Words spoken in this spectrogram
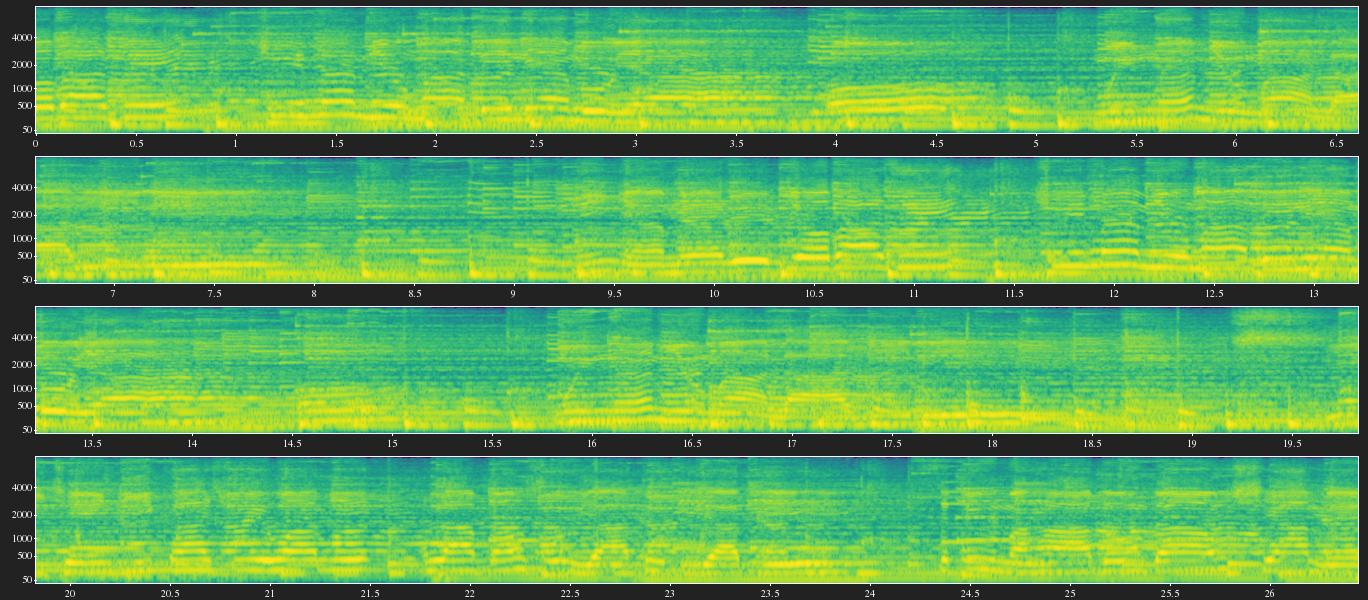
လိုပါစေချွေမမြို့မှာဒီလျံဖို့ရာအိုးဝင်ငန်းမြို့မှာလာပြီလေမိညာမယ်တွေပျော်ပါစေချွေမမြို့မှာဒီလျံဖို့ရာအိုးဝင်ငန်းမြို့မှာလာပြီလေဒီချိန်ဒီကရွှေဝါမြေအလားပေါင်းစုရာဒုတိယပြည် စတုမဟာဘုံတောင်းရှာမဲ့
